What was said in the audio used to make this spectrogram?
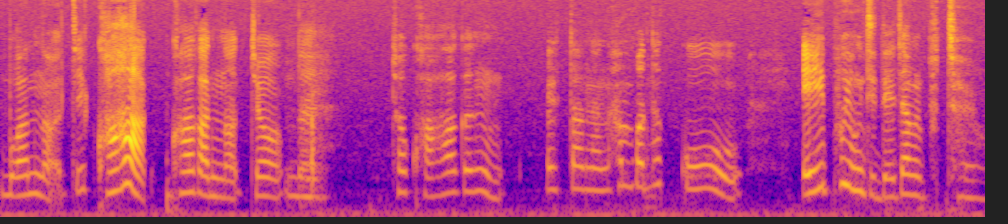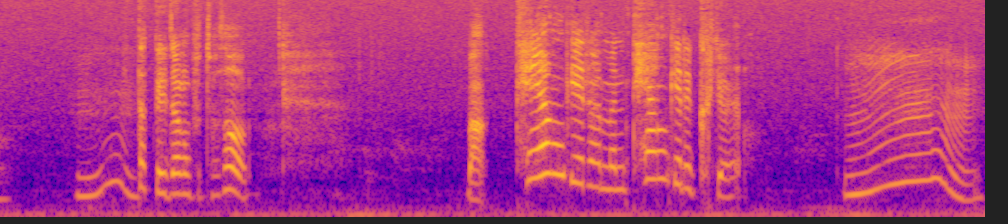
뭐안 나왔지? 과학! 과학 안 나왔죠? 네 저 과학은 일단은 한 번 했고 A4 용지 4장을 붙여요. 음. 딱 4장을 붙여서 막 태양계를 하면 태양계를 그려요. 음.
